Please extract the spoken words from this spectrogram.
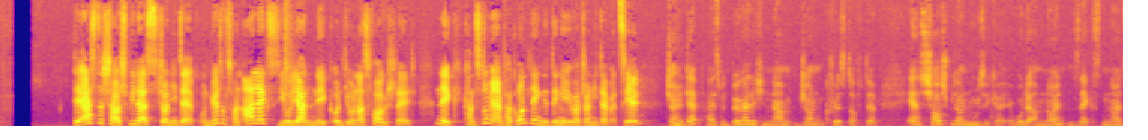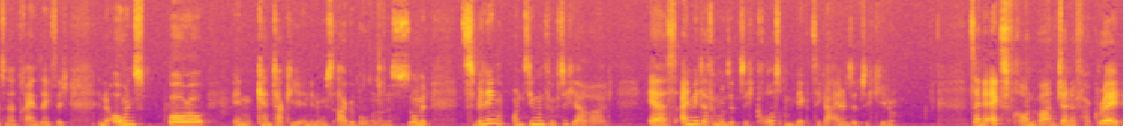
Der erste Schauspieler ist Johnny Depp und wird uns von Alex, Julian, Nick und Jonas vorgestellt. Nick, kannst du mir ein paar grundlegende Dinge über Johnny Depp erzählen? Johnny Depp heißt mit bürgerlichem Namen John Christoph Depp. Er ist Schauspieler und Musiker. Er wurde am 9.06.1963 in Owensboro in Kentucky in den USA geboren und ist somit Zwilling und 57 Jahre alt. Er ist 1,75 Meter groß und wiegt ca. 71 Kilo. Seine Ex-Frauen waren Jennifer Grey,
